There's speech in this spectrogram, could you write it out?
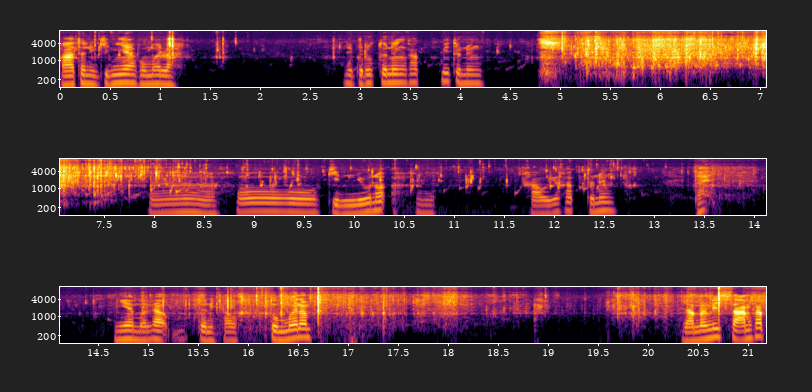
ปลาตัวนี้กินเงี้ยผมหมดละนี่ปลาดุกตัวหนึ่งครับ มีตัวหนึ่งอโอ้กินอยู่เนาะนี่เขาอยู่ครับตัวหนึ่งไปเงี้ยมดแล้วตัวนี้เขาตุ่มเมื่อน้ำ ยามหลังที่สามครับ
